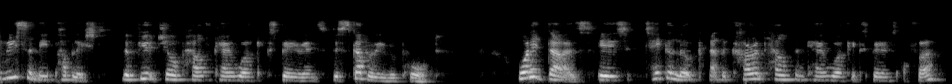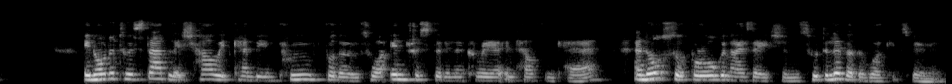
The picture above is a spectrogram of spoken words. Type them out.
recently published the Future of Healthcare Work Experience Discovery Report. What it does is take a look at the current health and care work experience offer in order to establish how it can be improved for those who are interested in a career in health and care and also for organisations who deliver the work experience.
